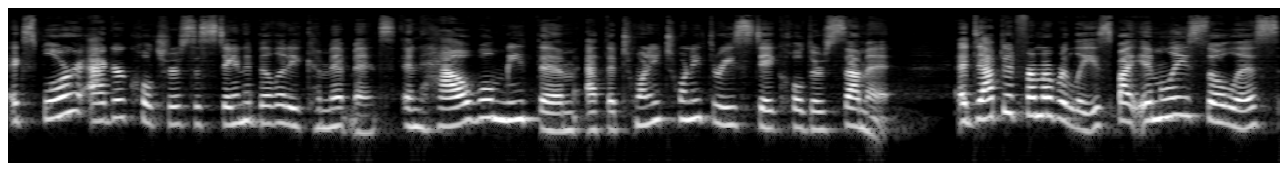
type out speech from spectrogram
Explore agriculture sustainability commitments and how we'll meet them at the 2023 Stakeholders Summit, adapted from a release by Emily Solis,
